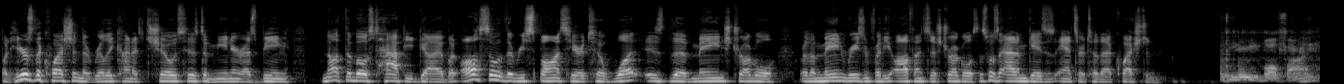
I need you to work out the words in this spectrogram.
But here's the question that really kind of shows his demeanor as being not the most happy guy, but also the response here to what is the main struggle or the main reason for the offensive struggles. This was Adam Gase's answer to that question. We're moving the ball fine,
